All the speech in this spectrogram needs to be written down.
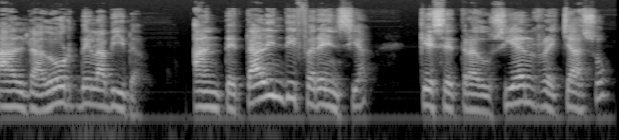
al dador de la vida. Ante tal indiferencia que se traducía en rechazo,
